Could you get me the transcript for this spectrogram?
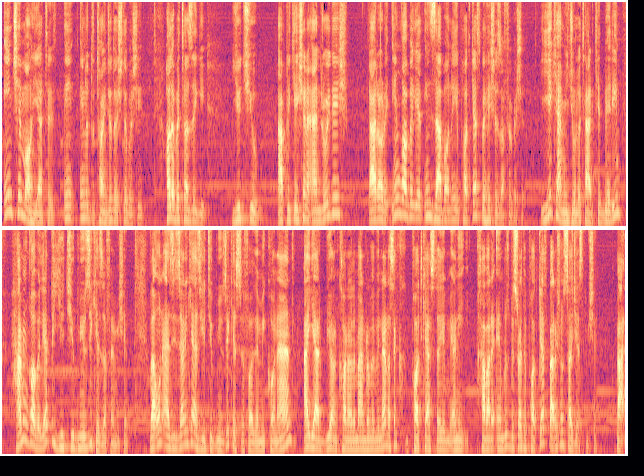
این چه ماهیت؟ این اینو تا اینجا داشته باشید. حالا به تازگی یوتیوب اپلیکیشن اندرویدش قرار این قابلیت این زبانه پادکست بهش اضافه بشه. یه کمی جلوتر که بریم همین قابلیت به یوتیوب میوزیک اضافه میشه. و اون عزیزانی که از یوتیوب میوزیک استفاده می‌کنند اگر بیان کانال من رو ببینن اصلا پادکست های یعنی خبر امروز به صورت پادکست براشون ساجست میشه. بله.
